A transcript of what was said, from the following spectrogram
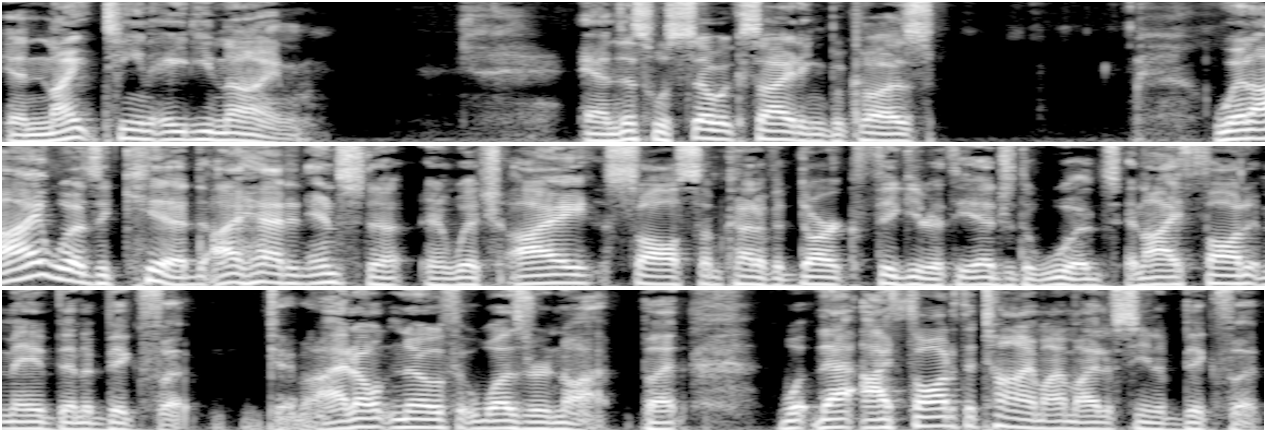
in 1989. And this was so exciting because when I was a kid, I had an incident in which I saw some kind of a dark figure at the edge of the woods and I thought it may have been a Bigfoot. Okay, I don't know if it was or not, but what that I thought at the time I might have seen a Bigfoot.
